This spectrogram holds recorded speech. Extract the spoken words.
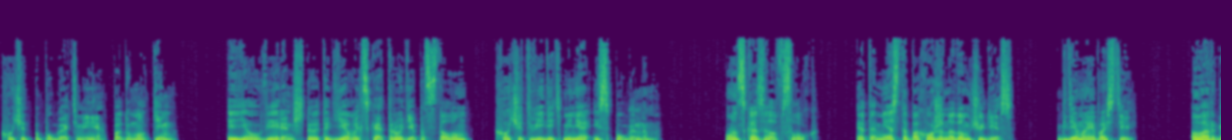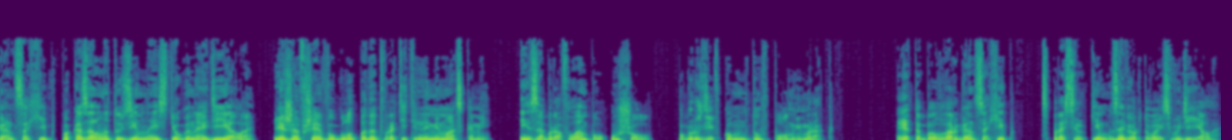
хочет попугать меня», — подумал Ким. «И я уверен, что это дьявольское отродье под столом хочет видеть меня испуганным». Он сказал вслух. «Это место похоже на Дом чудес. Где моя постель?» Ларган Сахиб показал на туземное стеганое одеяло, лежавшее в углу под отвратительными масками, и, забрав лампу, ушел, погрузив комнату в полный мрак. «Это был Ларган Сахиб?» — спросил Ким, завертываясь в одеяло.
